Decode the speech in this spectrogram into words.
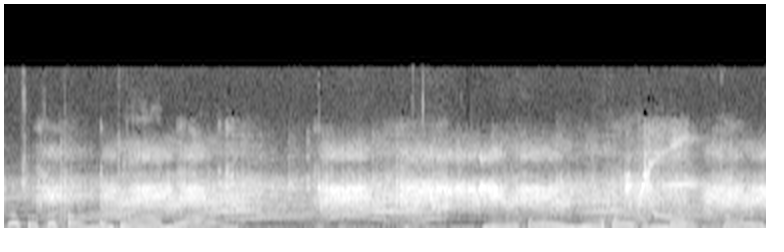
That's what the time like that, right? You boy, you hello, boy.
